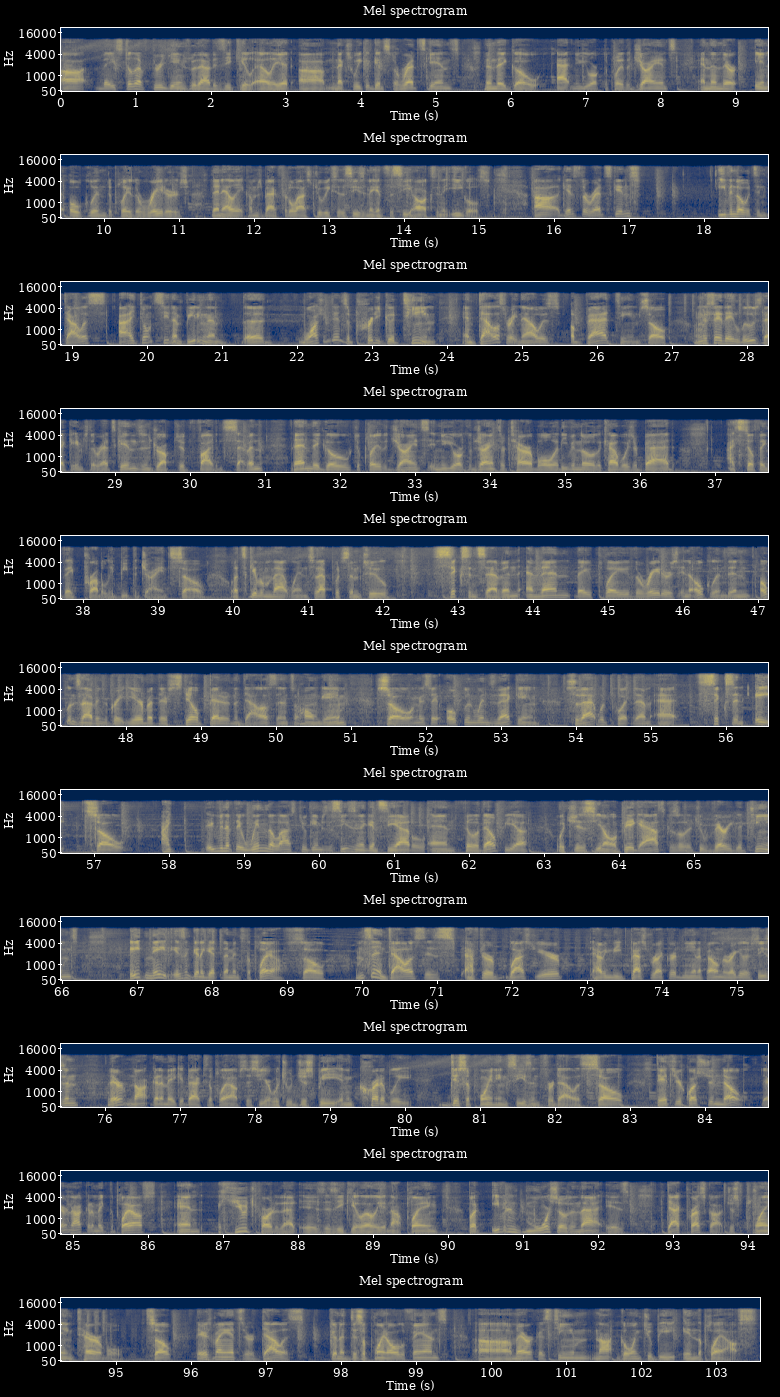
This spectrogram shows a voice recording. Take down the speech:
Uh, they still have three games without Ezekiel Elliott. Uh, next week against the Redskins. Then they go at New York to play the Giants, and then they're in Oakland to play the Raiders. Then Elliott comes back for the last two weeks of the season against the Seahawks and the Eagles. Uh, against the Redskins, even though it's in Dallas, I don't see them beating them. Uh, Washington's a pretty good team, and Dallas right now is a bad team. So I'm going to say they lose that game to the Redskins and drop to five and seven. Then they go to play the Giants in New York. The Giants are terrible, and even though the Cowboys are bad, I still think they probably beat the Giants. So let's give them that win. So that puts them to six and seven, and then they play the Raiders in Oakland. And Oakland's not having a great year, but they're still better than Dallas, and it's a home game. So I'm going to say Oakland wins that game. So that would put them at six and eight. So I, even if they win the last two games of the season against Seattle and Philadelphia, which is you know a big ask because those are two very good teams, eight and eight isn't going to get them into the playoffs. So I'm saying Dallas is after last year having the best record in the NFL in the regular season. They're not going to make it back to the playoffs this year, which would just be an incredibly disappointing season for Dallas. So, to answer your question, no, they're not going to make the playoffs. And a huge part of that is Ezekiel Elliott not playing. But even more so than that is Dak Prescott just playing terrible. So, there's my answer. Dallas going to disappoint all the fans. Uh, America's team not going to be in the playoffs.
